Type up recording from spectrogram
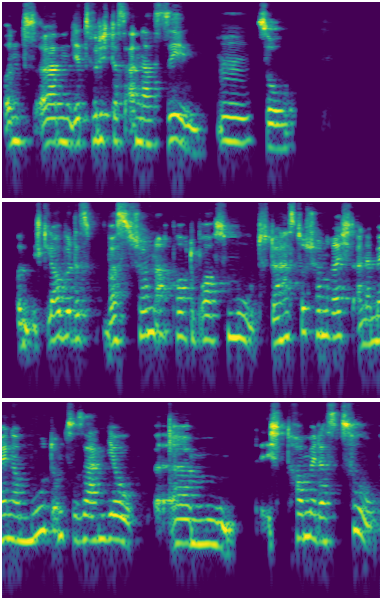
Und ähm, jetzt würde ich das anders sehen. Mhm. So. Und ich glaube, das, was schon auch braucht, du brauchst Mut. Da hast du schon recht, eine Menge Mut, um zu sagen, yo, ähm, ich traue mir das zu.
